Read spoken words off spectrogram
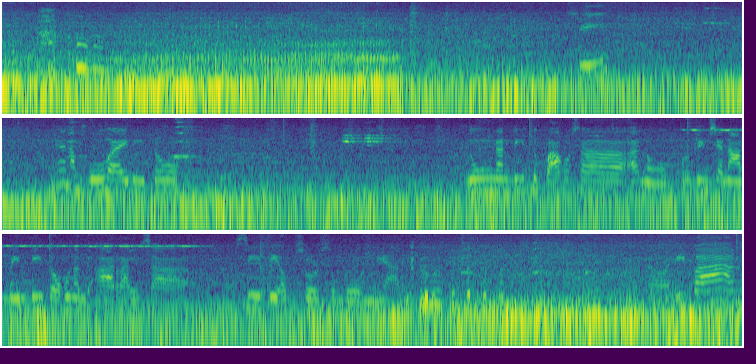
See? Yan ang buhay dito. Nung nandito pa ako sa ano, probinsya namin, dito ako nag-aaral sa City of Sorsogon. Yan. oh, di ba? Ang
